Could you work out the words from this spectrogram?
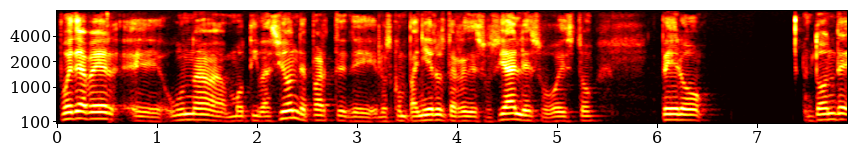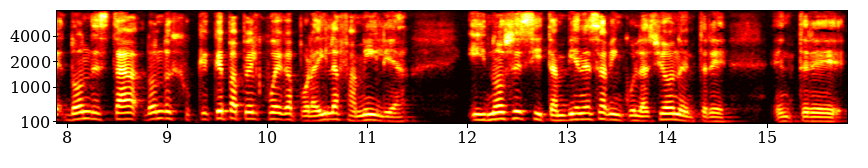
puede haber eh, una motivación de parte de los compañeros de redes sociales o esto, pero ¿dónde, dónde está, dónde, qué, qué, papel juega por ahí la familia? Y no sé si también esa vinculación entre, entre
